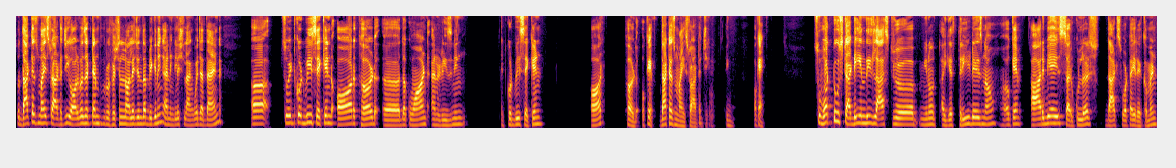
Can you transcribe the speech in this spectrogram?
So that is my strategy. Always attempt professional knowledge in the beginning and English language at the end. Uh, so it could be second or third, uh, the quant and reasoning. It could be second or third. Okay, that is my strategy. Okay. So what to study in these last, uh, you know, I guess three days now. Okay. RBI is circulars. That's what I recommend.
